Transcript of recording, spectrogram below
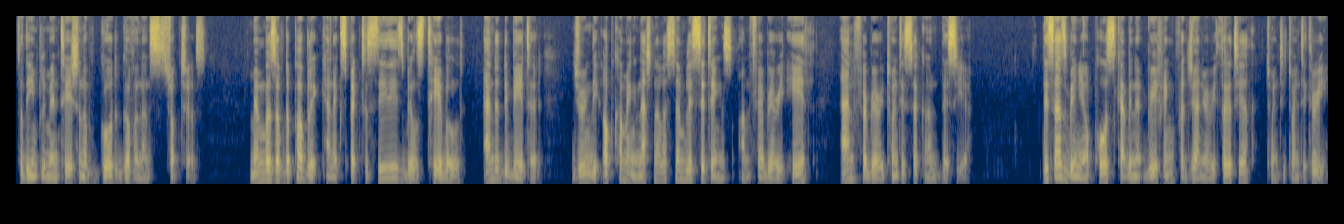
to the implementation of good governance structures. Members of the public can expect to see these bills tabled and debated during the upcoming National Assembly sittings on February 8th and February 22nd this year. This has been your post cabinet briefing for January 30th, 2023.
